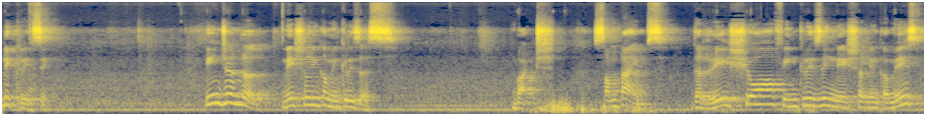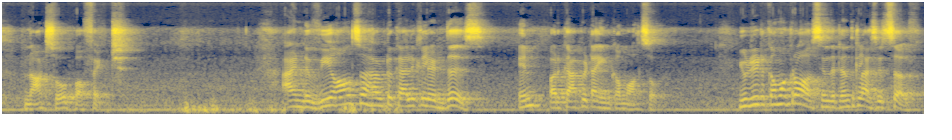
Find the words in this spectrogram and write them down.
decreasing. In general, national income increases, but sometimes the ratio of increasing national income is not so perfect. And we also have to calculate this in per capita income also. You did come across in the 10th class itself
